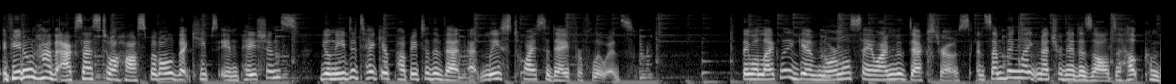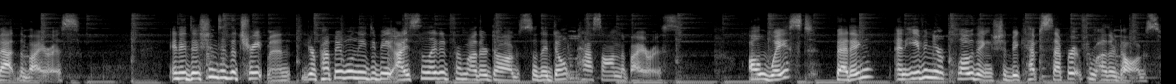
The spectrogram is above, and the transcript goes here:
If you don't have access to a hospital that keeps inpatients, you'll need to take your puppy to the vet at least twice a day for fluids. They will likely give normal saline with dextrose and something like metronidazole to help combat the virus. In addition to the treatment, your puppy will need to be isolated from other dogs so they don't pass on the virus. All waste, bedding, and even your clothing should be kept separate from other dogs.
